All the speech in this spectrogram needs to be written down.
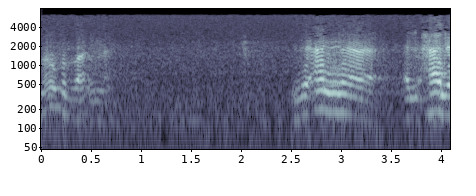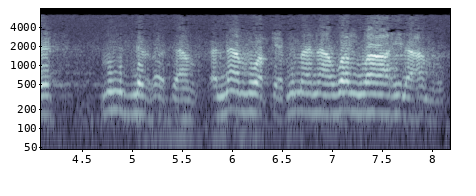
ما هو بالظاهر لأن الحلف مو بلغة النام موقع بمعنى والله لعمرك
